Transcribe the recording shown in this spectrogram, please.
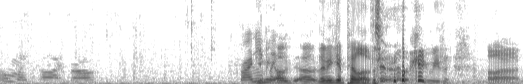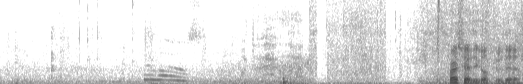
Oh my god, bro. Bro, I need give me oh, oh let me get pillows. okay, we, hold on. Hold on. Pillows. What the hell happened? First, we have to go through this.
